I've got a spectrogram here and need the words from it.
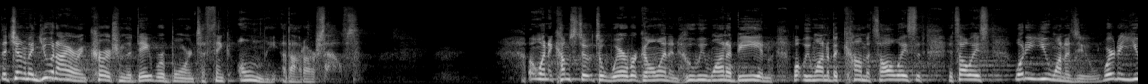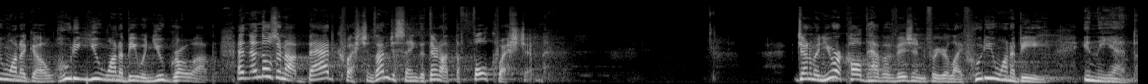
that, gentlemen, you and I are encouraged from the day we're born to think only about ourselves. Oh, when it comes to, to where we're going and who we want to be and what we want to become, it's always, it's always, what do you want to do? Where do you want to go? Who do you want to be when you grow up? And, and those are not bad questions. I'm just saying that they're not the full question. Gentlemen, you are called to have a vision for your life. Who do you want to be in the end?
